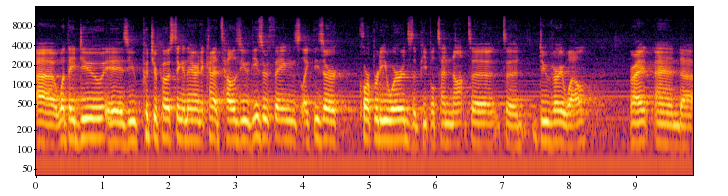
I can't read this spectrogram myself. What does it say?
Uh, what they do is you put your posting in there and it kind of tells you these are things, like these are corporate words that people tend not to, to do very well, right? And uh,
